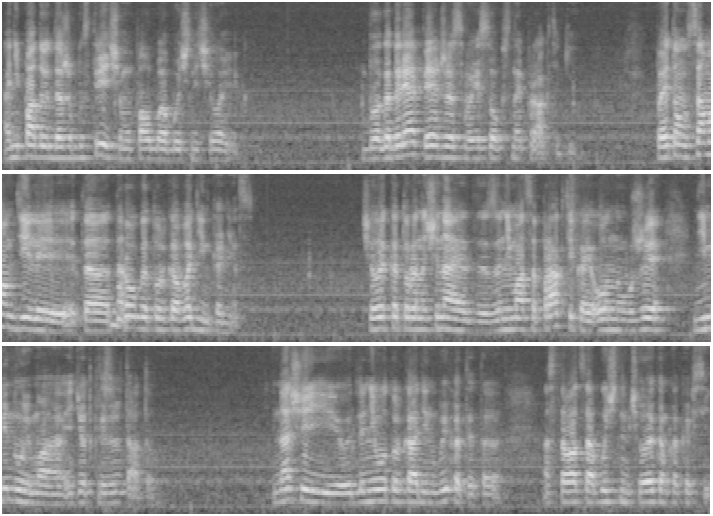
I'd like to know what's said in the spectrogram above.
они падают даже быстрее, чем упал бы обычный человек. Благодаря, опять же, своей собственной практике. Поэтому в самом деле это дорога только в один конец. Человек, который начинает заниматься практикой, он уже неминуемо идет к результату. Иначе для него только один выход – это оставаться обычным человеком, как и все.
